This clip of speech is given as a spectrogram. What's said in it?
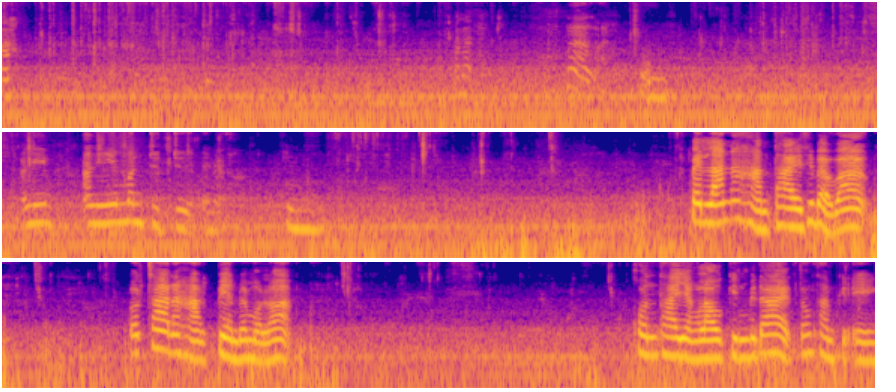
อะ ไม่ อร่อยอืมอันนี้อันนี้มันจืดๆเลยเนี่ยอืมเป็นร้านอาหารไทยที่แบบว่า รสชาติอาหารเปลี่ยนไปหมดแล้วอะคนไทยอย่างเรากินไม่ได้ ต้องทำกินเอง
